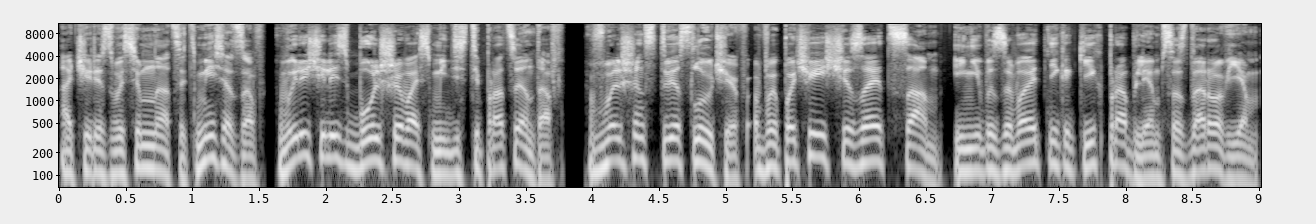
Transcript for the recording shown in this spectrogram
а через 18 месяцев вылечились больше 80%. В большинстве случаев ВПЧ исчезает сам и не вызывает никаких проблем со здоровьем.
